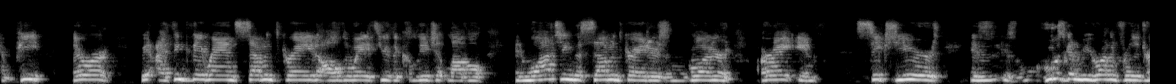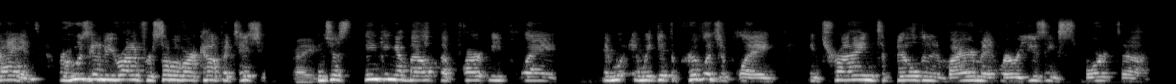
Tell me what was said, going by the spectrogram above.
compete. There were, we- I think they ran seventh grade all the way through the collegiate level, and watching the seventh graders and going, all right, in six years, is, is who's going to be running for the Dragons or who's going to be running for some of our competition. Right. And just thinking about the part we play, and, and we get the privilege of playing in trying to build an environment where we're using sport to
